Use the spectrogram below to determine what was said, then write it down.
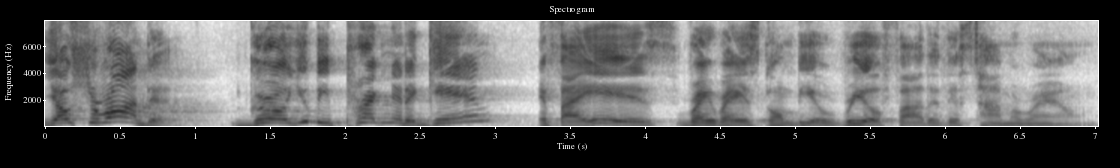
Yo, Sharonda, girl, you be pregnant again? If I is, Ray Ray is gonna be a real father this time around.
